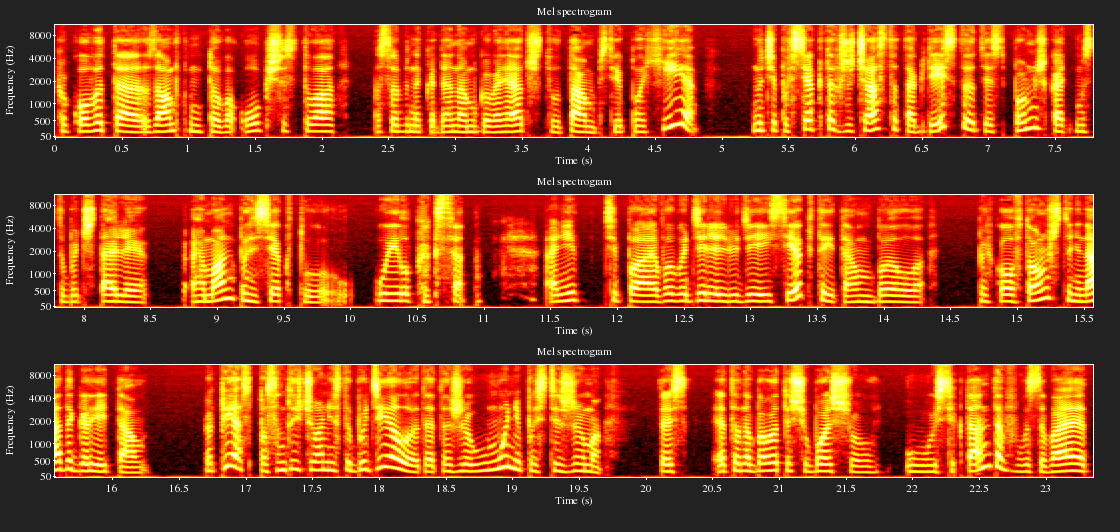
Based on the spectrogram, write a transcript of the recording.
какого-то замкнутого общества, особенно когда нам говорят, что там все плохие. Ну, типа, в сектах же часто так действуют. Если помнишь, как мы с тобой читали роман про секту Уилкокса, они, типа, выводили людей из секты, и там был прикол в том, что не надо говорить там, капец, посмотри, что они с тобой делают, это же уму непостижимо. То есть это, наоборот, еще больше у сектантов вызывает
